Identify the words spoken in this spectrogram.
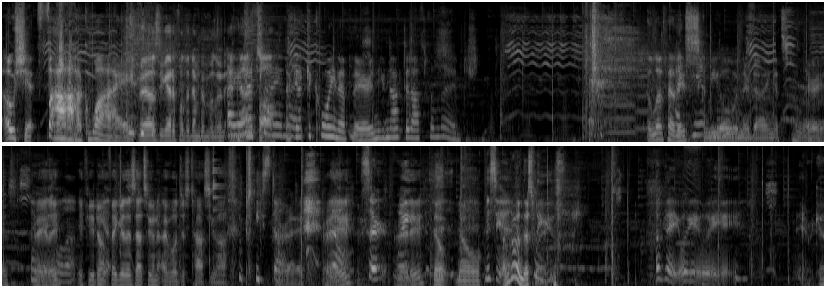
Oh shit! Fuck! Why? Rails, you gotta pull the dum dum balloon I and gotta not fall. try and I got the coin up there, and you knocked it off the ledge. I love how they squeal move. when they're dying. It's hilarious. Okay, Really? If you don't Yep. figure this out soon, I will just toss you off. Please don't. All right. Ready? No, sir. Wait. Ready? No, no. Monsieur, I'm going this please. way. Okay, wait, wait, wait. There we go.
